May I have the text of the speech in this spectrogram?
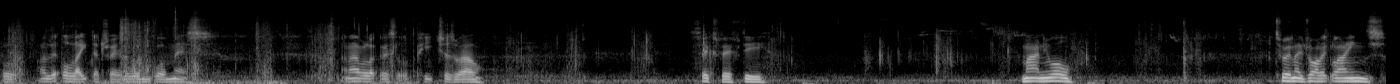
So a little lighter trailer wouldn't go amiss. And have a look at this little peach as well. 650 manual twin hydraulic lines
